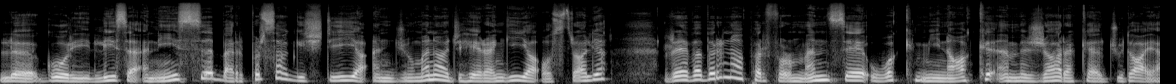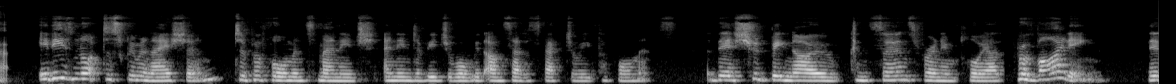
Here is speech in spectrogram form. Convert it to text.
لگوری لیس انیس بر پرسا گشتی یا انجومنا جهرنگی یا استرالیا ریوبرنا پرفورمنس وک میناک مجارک جدایه. It is not discrimination to performance manage an individual with unsatisfactory performance. There should be no concerns for an employer, providing they're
